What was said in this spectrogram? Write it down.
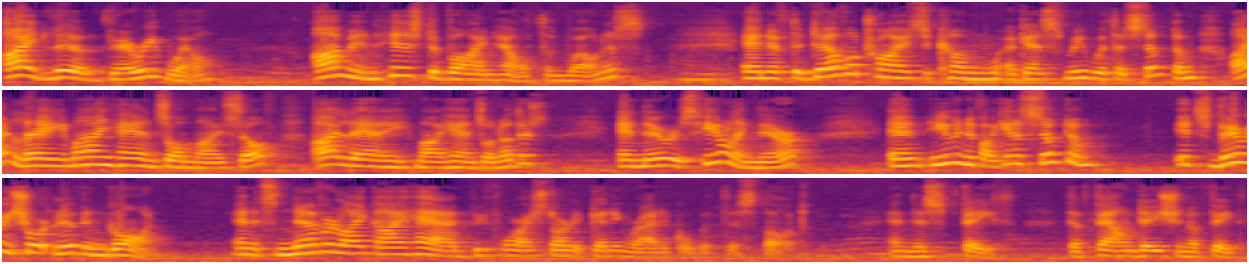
I live very well. I'm in His divine health and wellness. Mm-hmm. And if the devil tries to come against me with a symptom, I lay my hands on myself, I lay my hands on others, and there is healing there. And even if I get a symptom, it's very short lived and gone. And it's never like I had before I started getting radical with this thought and this faith, the foundation of faith.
